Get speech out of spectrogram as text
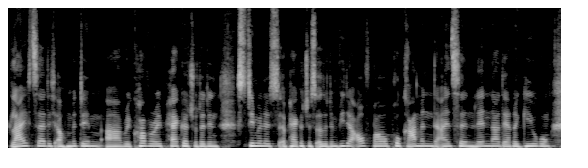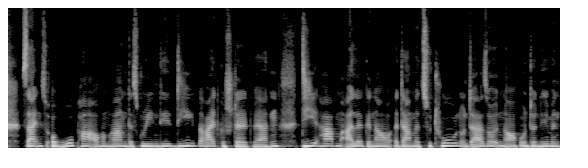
gleichzeitig auch mit dem äh, Recovery Package oder den Stimulus Packages, also dem Wiederaufbauprogrammen der einzelnen Länder, der Regierung seitens Europa, auch im Rahmen des Green Deal, die bereitgestellt werden, die haben alle genau genau damit zu tun. Und da sollten auch Unternehmen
